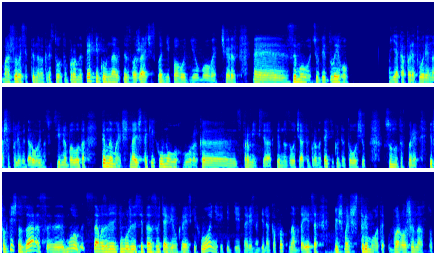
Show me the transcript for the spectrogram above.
можливість активно використовувати бронетехніку, навіть не зважаючи складні погодні умови через е, зимову цю відлигу. Яка перетворює наші польові дороги на суцільне болото, тим не менш, навіть в таких умовах ворог е, спромігся активно залучати бронетехніку для того, щоб сунути вперед. І фактично зараз е, саме завдяки мужності та звитяги українських воїнів, які діють на різних ділянках фронту, нам вдається більш-менш стримувати ворожий наступ.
